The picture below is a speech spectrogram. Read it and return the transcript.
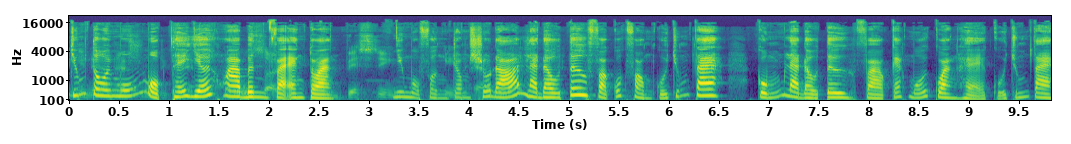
Chúng tôi muốn một thế giới hòa bình và an toàn, nhưng một phần trong số đó là đầu tư vào quốc phòng của chúng ta, cũng là đầu tư vào các mối quan hệ của chúng ta.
